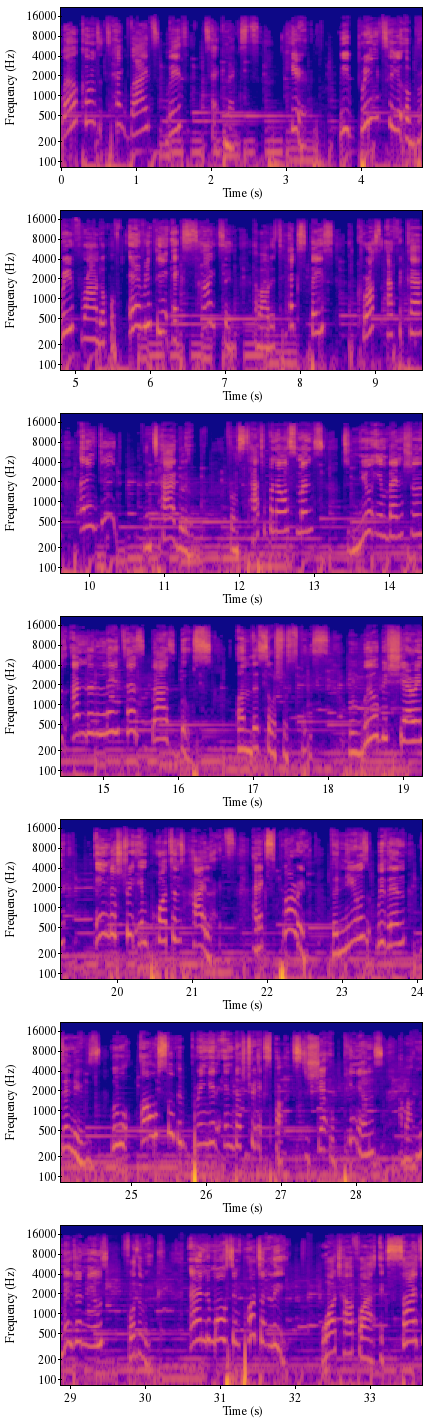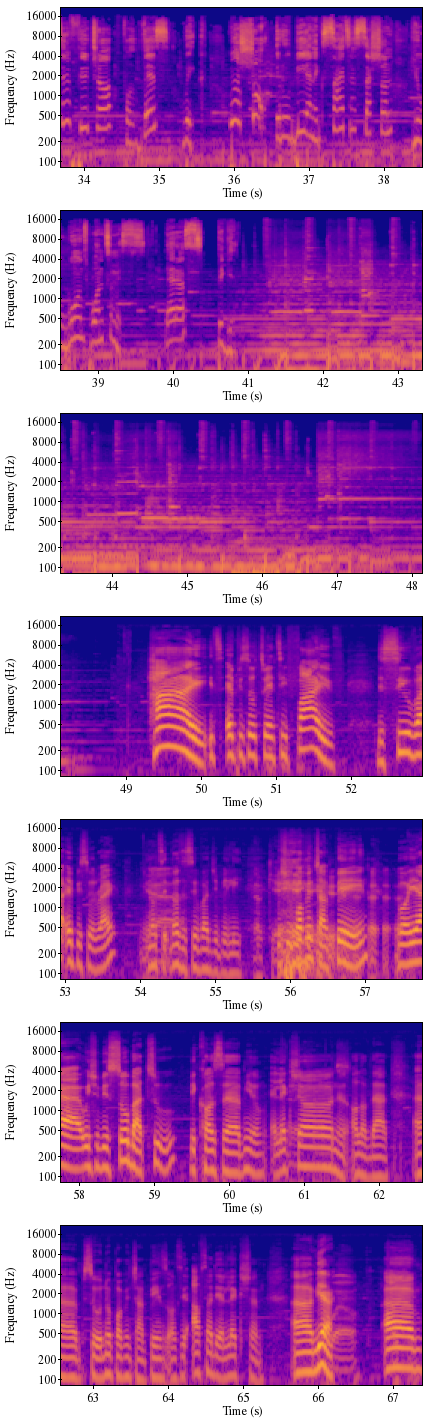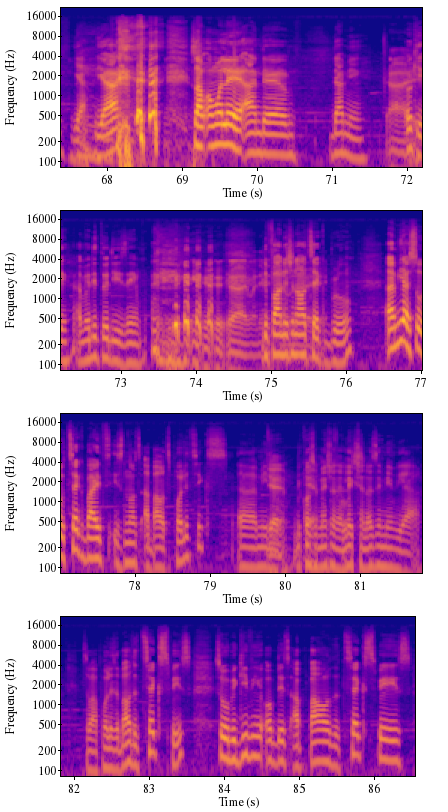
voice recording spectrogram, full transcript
Welcome to Techbytes with TechNext. Here, we bring to you a brief roundup of everything exciting about the tech space across Africa and indeed the entire globe. From startup announcements to new inventions and the latest buzz boosts on the social space. We will be sharing industry important highlights and exploring the news within the news. We will also be bringing industry experts to share opinions about major news for the week. And most importantly, watch out for our exciting future for this week. We are sure it will be an exciting session you won't want to miss. Let us begin. Hi, it's episode 25, the silver episode, right? Not, Yeah. not the silver jubilee. Okay. We should pop in champagne, but yeah, we should be sober too because um, you know election and all of that. Um, so no popping champagnes until after the election. Um, yeah, Well, um, yeah, yeah. so I'm Omole and um, Dami. aye. Okay, I've already told you his name. Aye, my name the foundational tech bro. Um, yeah, so Techbytes is not about politics. Um, you know, because yeah, we mentioned election doesn't mean we are. It's about politics, about the tech space. So we'll be giving you updates about the tech space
